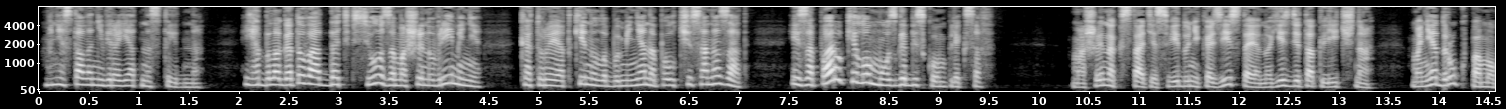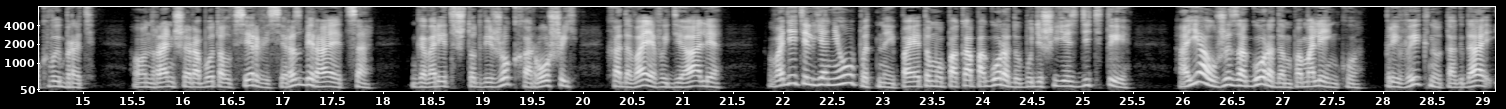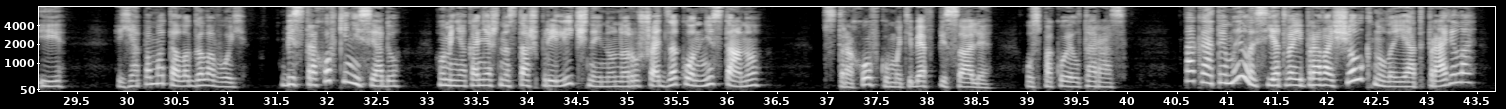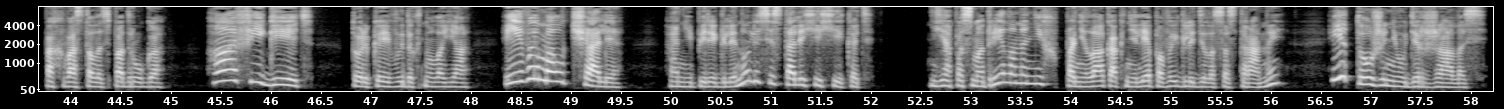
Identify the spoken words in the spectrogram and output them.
Мне стало невероятно стыдно. Я была готова отдать все за машину времени — которая откинула бы меня на полчаса назад и за пару кило мозга без комплексов. Машина, кстати, с виду неказистая, но ездит отлично. Мне друг помог выбрать. Он раньше работал в сервисе, разбирается. Говорит, что движок хороший, ходовая в идеале. Водитель я неопытный, поэтому пока по городу будешь ездить ты. А я уже за городом помаленьку. Привыкну тогда и... Я помотала головой. Без страховки не сяду. У меня, конечно, стаж приличный, но нарушать закон не стану». «В страховку мы тебя вписали», — успокоил Тарас. «Пока ты мылась, я твои права щелкнула и отправила», — похвасталась подруга. «Офигеть!» — только и выдохнула я. «И вы молчали». Они переглянулись и стали хихикать. Я посмотрела на них, поняла, как нелепо выглядела со стороны, и тоже не удержалась.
